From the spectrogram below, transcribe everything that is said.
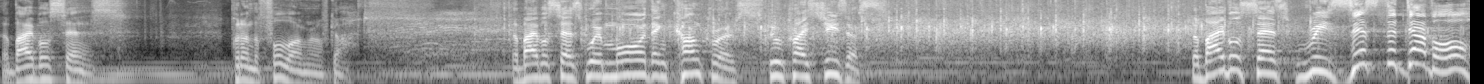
The Bible says, put on the full armor of God. The Bible says we're more than conquerors through Christ Jesus. The Bible says, resist the devil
